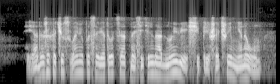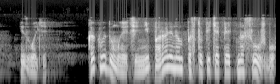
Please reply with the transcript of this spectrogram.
— я даже хочу с вами посоветоваться относительно одной вещи, пришедшей мне на ум. Извольте». «Как вы думаете, не пора ли нам поступить опять на службу?»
